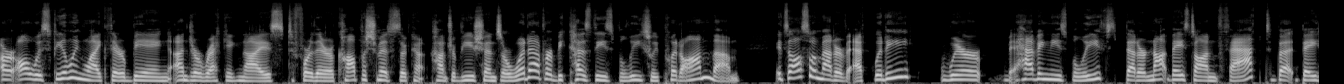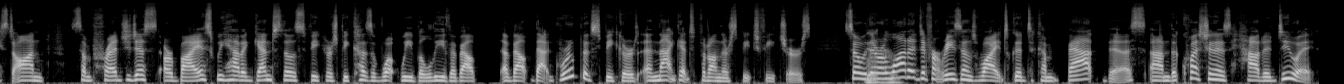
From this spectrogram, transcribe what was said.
are always feeling like they're being under recognized for their accomplishments, their co- contributions, or whatever, because these beliefs we put on them. It's also a matter of equity. We're having these beliefs that are not based on fact, but based on some prejudice or bias we have against those speakers because of what we believe about about that group of speakers, and that gets put on their speech features. So there are a lot of different reasons why it's good to combat this. Um, the question is how to do it.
